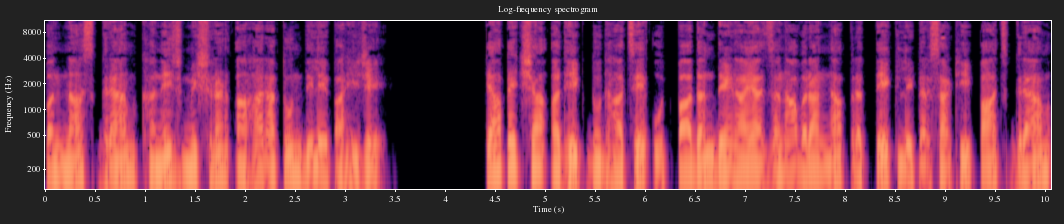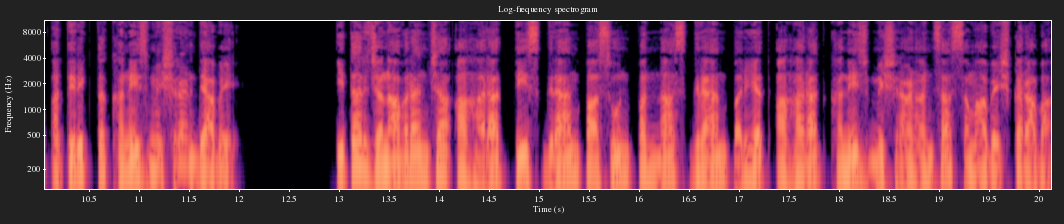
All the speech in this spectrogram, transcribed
पन्नास ग्रॅम खनिज मिश्रण आहारातून दिले पाहिजे. त्यापेक्षा अधिक दुधाचे उत्पादन देणाऱ्या जनावरांना प्रत्येक लिटरसाठी पाच ग्रॅम अतिरिक्त खनिज मिश्रण द्यावे. इतर जनावरांच्या आहारात तीस ग्रॅमपासून पन्नास ग्रॅम पर्यंत आहारात खनिज मिश्रणांचा समावेश करावा.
